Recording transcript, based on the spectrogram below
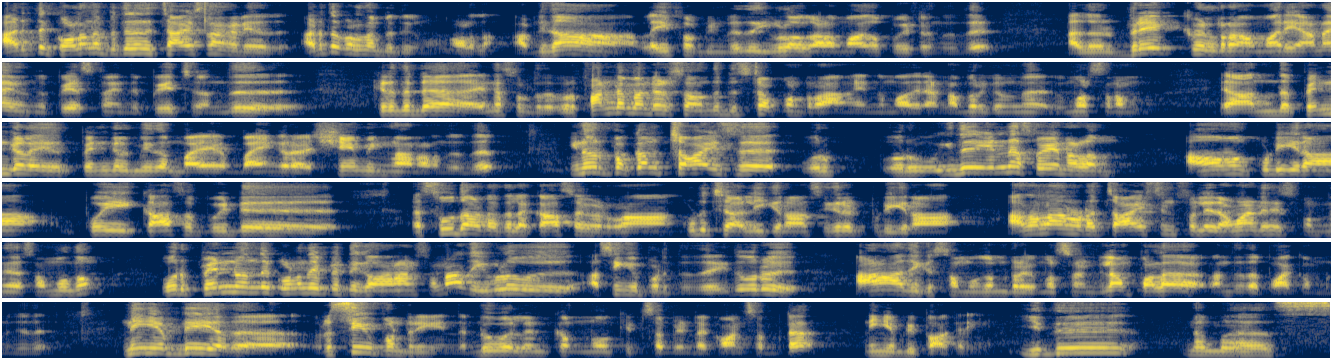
அடுத்து குழந்தை பெற்றுக்கிறது சாய்ஸ்லாம் கிடையாது. அடுத்து குழந்தை பெற்றுக்கணும் அவ்வளோதான் அப்படிதான் லைஃப் அப்படின்றது இவ்வளோ காலமாக போயிட்டு இருந்தது அது ஒரு பிரேக் விழுற மாதிரியான இவங்க பேசின இந்த பேச்சு வந்து கிட்டத்தட்ட என்ன சொல்றது ஒரு ஃபண்டமெண்டல்ஸை வந்து டிஸ்டர்ப் பண்றாங்க இந்த மாதிரியான நபர்கள்னு விமர்சனம் அந்த பெண்களை பெண்கள் மீது பய பயங்கர ஷேமிங்லாம் நடந்தது. இன்னொரு பக்கம் சாய்ஸ் ஒரு ஒரு இது என்ன சுயநலம்? அவன் அவன் குடிக்கிறான் போய் காசை போயிட்டு சூதாட்டத்தில் காசை விடுறான் குடிச்சு அழிக்கிறான் சிகரெட் பிடிக்கிறான். அதெல்லாம் அவனோட சாய்ஸ்னு சொல்லி ரொமான்டைஸ் பண்ண சமூகம். ஒரு பெண் வந்து குழந்தை பெற்றுக்கு வரான்னு சொன்னா அது இவ்வளவு அசிங்கப்படுத்துது. இது ஒரு ஆணாதிக்க சமூகம்ன்ற விமர்சனங்கள்லாம் பல வந்ததை பார்க்க முடிஞ்சது. நீங்க எப்படி அதை ரிசீவ் பண்றீங்க? இந்த டூவல் இன்கம் நோ கிட்ஸ் அப்படின்ற கான்செப்டை நீங்க எப்படி பாக்குறீங்க இது நம்ம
